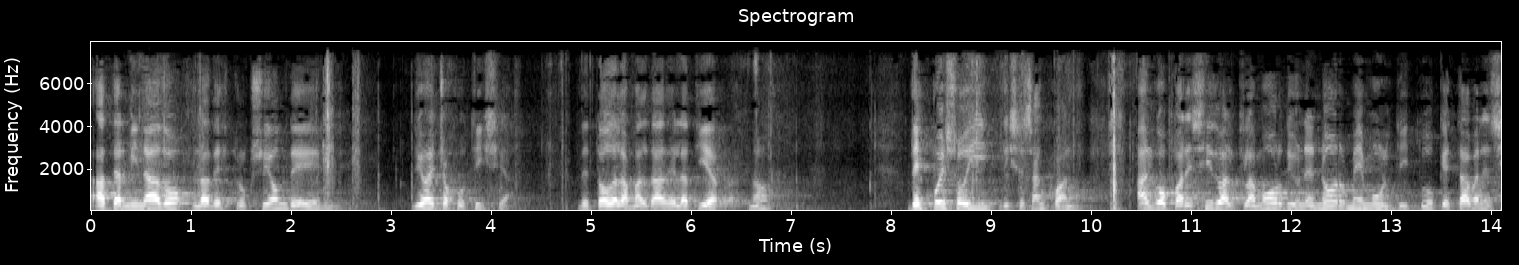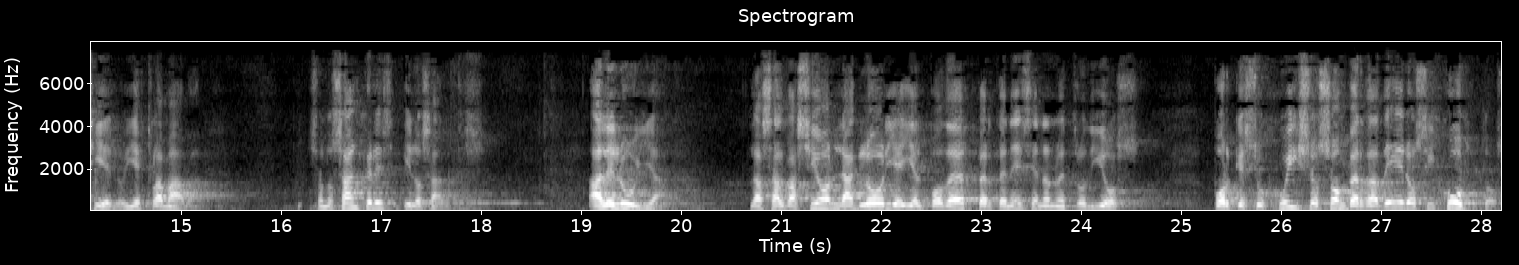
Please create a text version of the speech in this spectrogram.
Ha terminado la destrucción de... Dios ha hecho justicia de todas las maldades de la tierra, ¿no? Después oí, dice San Juan, algo parecido al clamor de una enorme multitud que estaba en el cielo y exclamaba, son los ángeles y los santos. Aleluya, la salvación, la gloria y el poder pertenecen a nuestro Dios, porque sus juicios son verdaderos y justos.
